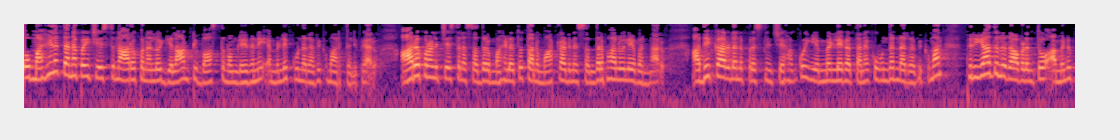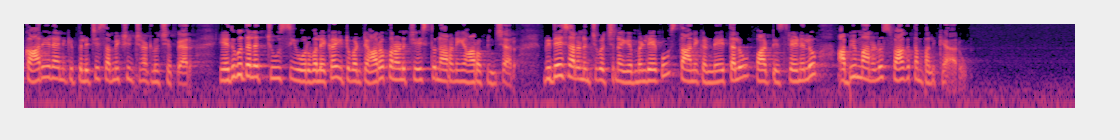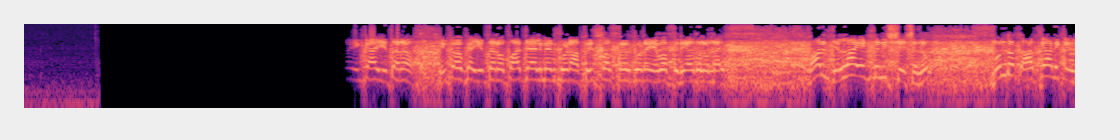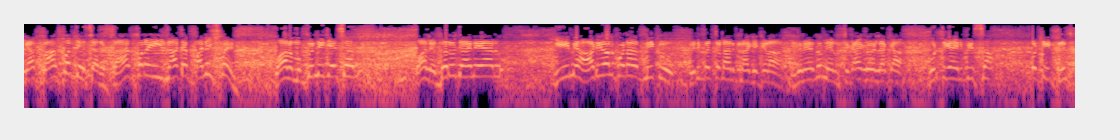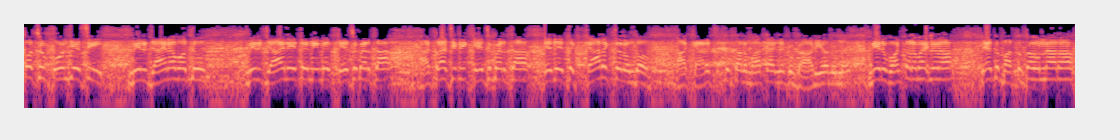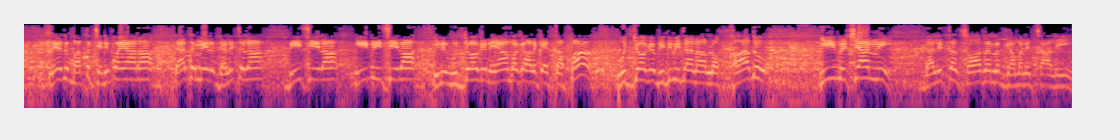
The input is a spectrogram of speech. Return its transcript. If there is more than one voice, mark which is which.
Speaker 1: ఓ మహిళ తనపై చేస్తున్న ఆరోపణలో ఎలాంటి వాస్తవం లేదని ఎమ్మెల్యే కూన రవికుమార్ తెలిపారు. ఆరోపణలు చేస్తున్న సదరు మహిళతో తాను మాట్లాడిన సందర్భాలు లేవన్నారు. అధికారులను ప్రశ్నించే హక్కు ఎమ్మెల్యేగా తనకు ఉందన్న రవికుమార్ ఫిర్యాదులు రావడంతో ఆమెను కార్యాలయానికి పిలిచి సమీక్షించినట్లు చెప్పారు. ఎదుగుదల చూసి ఓర్వలేక ఇటువంటి ఆరోపణలు చేస్తున్నారని ఆరోపించారు. విదేశాల నుంచి వచ్చిన ఎమ్మెల్యేకు స్థానిక నేతలు పార్టీ శ్రేణులు అభిమానులు స్వాగతం పలికారు.
Speaker 2: ఇంకా ఇతర ఇంకొక ఇద్దరు ఉపాధ్యాయుల మీద కూడా ప్రిన్సిపల్స్ మీద కూడా ఏవో ఫిర్యాదులు ఉన్నాయి. వారు జిల్లా అడ్మినిస్ట్రేషన్ ముందు తాత్కాలికంగా ట్రాన్స్ఫర్ చేశారు. ట్రాన్స్ఫర్ ఈ నాట్ ఏ పనిష్మెంట్ వాళ్ళు ముగ్గురిని చేశారు. వాళ్ళిద్దరూ జాయిన్ అయ్యారు. ఈమె ఆడియోలు కూడా మీకు వినిపించడానికి నాకు ఇక్కడ ఇది లేదు. నేను చికాగో వెళ్ళాక పూర్తిగా వినిపిస్తా. కాబట్టి ప్రిన్సిపల్స్ ఫోన్ చేసి మీరు జాయిన్ అవ్వద్దు. జాయిన్ అయితే మీ మీద కేసు పెడతా అట్రాసిటీ కేసు పెడతా ఏదైతే క్యారెక్టర్ ఉందో ఆ క్యారెక్టర్ తను మాట్లాడినటువంటి ఆడియోలు ఉన్నాయి. మీరు ఒంటరి మహిళనా లేదు భర్తతో ఉన్నారా? లేదు భర్త చనిపోయారా? లేకపోతే మీరు దళితులా బీసీలా ఈబీసీలా? ఇవి ఉద్యోగ నియామకాలకే తప్ప ఉద్యోగ విధి విధానాల్లో కాదు. ఈ విషయాన్ని దళిత సోదరులు గమనించాలి.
